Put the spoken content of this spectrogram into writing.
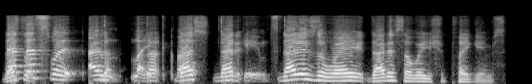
That's that's the- that's what I that- like that- about that's that games. that is the way that is the way you should play games.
